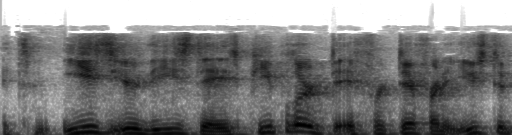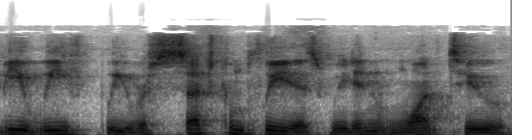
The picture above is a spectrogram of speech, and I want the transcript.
it's easier these days. People are different. Different. It used to be we we were such completists, we didn't want to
